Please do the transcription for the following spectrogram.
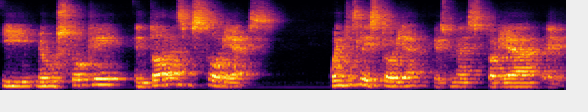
y, me gustó que en todas las historias cuentes la historia, que es una historia eh,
